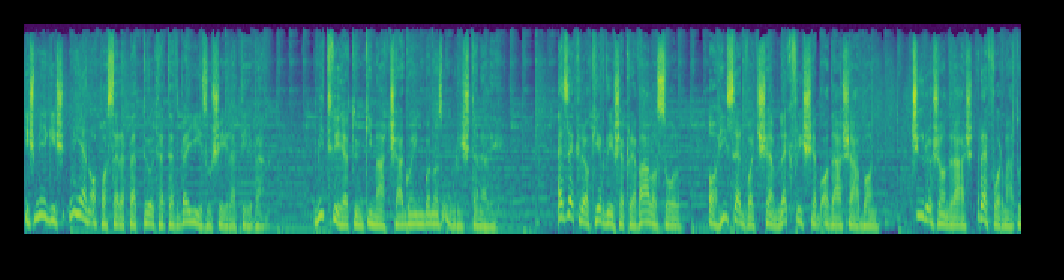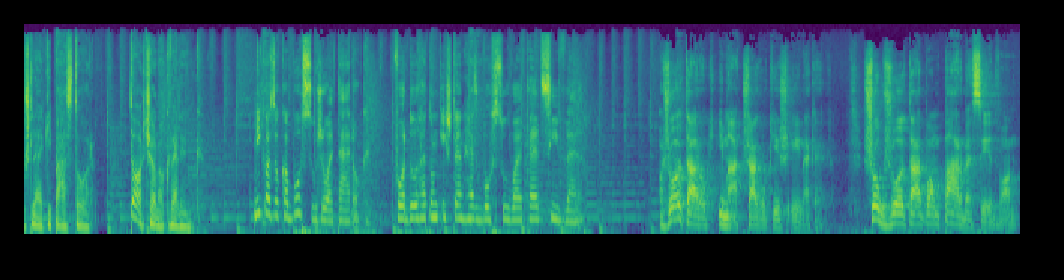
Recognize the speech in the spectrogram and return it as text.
És mégis milyen apa szerepet tölthetett be Jézus életében? Mit vihetünk imádságainkban az Úristen elé? Ezekre a kérdésekre válaszol a Hiszed vagy sem legfrissebb adásában Csűrös András, református lelkipásztor. Tartsanak velünk! Mik azok a bosszú zsoltárok? Fordulhatunk Istenhez bosszúval telt szívvel? A zsoltárok imádságok és énekek. Sok zsoltárban párbeszéd van.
